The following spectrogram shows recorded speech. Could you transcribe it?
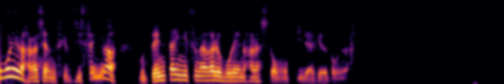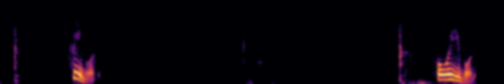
ーボレーの話なんですけど、実際にはもう全体につながるボレーの話と思っていただけると思います。低いボール。遠いボール。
